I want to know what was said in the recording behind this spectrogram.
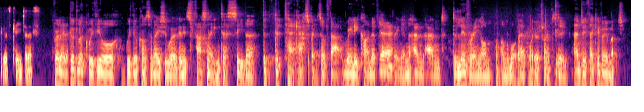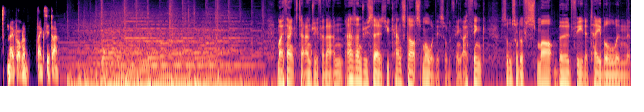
is key to this. Brilliant. Good luck with your with your conservation work, and it's fascinating to see the the, the tech aspect of that really kind of yeah. helping and, and, and delivering on on what they what you're trying to do. Andrew, thank you very much. No problem. Thanks for your time. My thanks to Andrew for that. And as Andrew says, you can start small with this sort of thing. I think some sort of smart bird feeder table in the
